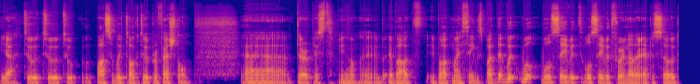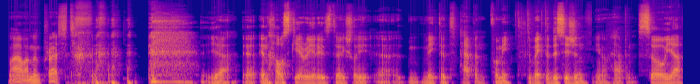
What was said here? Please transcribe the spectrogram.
yeah to to to possibly talk to a professional uh, therapist, you know, about about my things. But th- we'll we'll save it. We'll save it for another episode. Wow, I'm impressed. yeah, and how scary it is to actually uh, make that happen for me to make the decision you know happen. So yeah.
